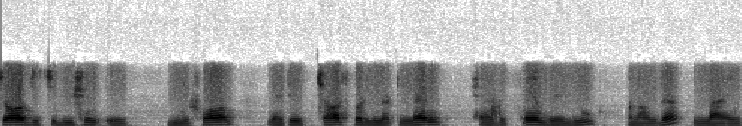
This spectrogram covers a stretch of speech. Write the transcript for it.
charge distribution is uniform. That is charge per unit length has the same value along the line.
